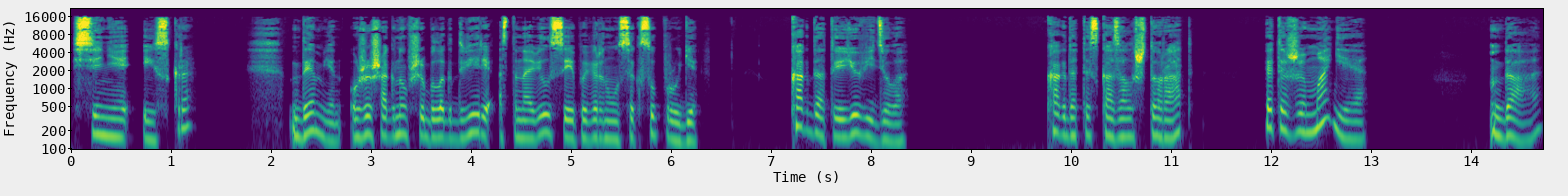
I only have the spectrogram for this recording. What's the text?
Синяя искра? Демьян, уже шагнувший было к двери, остановился и повернулся к супруге. Когда ты ее видела? Когда ты сказал, что рад? Это же магия? Да.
